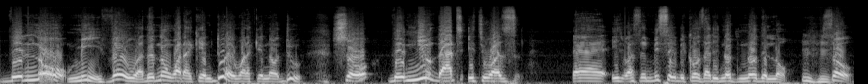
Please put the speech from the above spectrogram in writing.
They know me very well. They know what i can do and what i cannot do. So they knew that it was uh, it was a mistake because i did not know the law. So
